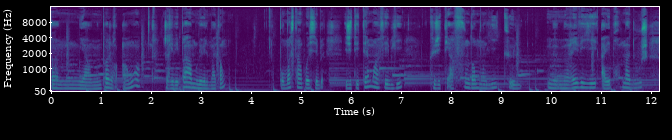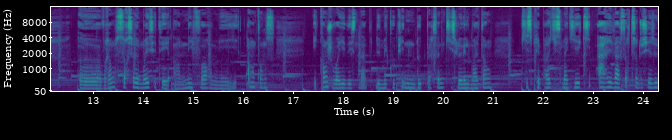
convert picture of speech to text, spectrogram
euh, il y a même pas genre un mois, j'arrivais pas à me lever le matin. Pour moi c'était impossible. J'étais tellement affaiblie que j'étais à fond dans mon lit, que me, réveiller, aller prendre ma douche, euh, vraiment sortir de mon lit c'était un effort mais intense. Et quand je voyais des snaps de mes copines d'autres personnes qui se levaient le matin, qui se préparaient, qui se maquillaient, qui arrivaient à sortir de chez eux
